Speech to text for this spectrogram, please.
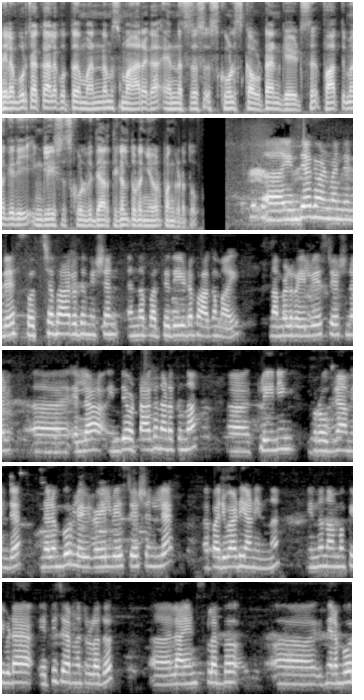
നിലമ്പൂർ ചക്കാലക്കുത്ത് മന്നം സ്മാരക N S S school scout and guides Fathimagiri English school വിദ്യാർത്ഥികൾ തുടങ്ങിയവർ പങ്കെടുത്തു. ഇന്ത്യ ഗവൺമെന്റിന്റെ സ്വച്ഛ ഭാരത് മിഷൻ എന്ന പദ്ധതിയുടെ ഭാഗമായി നമ്മൾ റെയിൽവേ സ്റ്റേഷനിൽ എല്ലാ ഇന്ത്യ ഒട്ടാകെ നടക്കുന്ന ക്ലീനിങ് പ്രോഗ്രാമിന്റെ നിലമ്പൂർ റെയിൽവേ സ്റ്റേഷനിലെ പരിപാടിയാണ് ഇന്ന്. ഇന്ന് നമുക്ക് ഇവിടെ എത്തിച്ചേർന്നിട്ടുള്ളത് ലയൺസ് ക്ലബ്ബ് നിലമ്പൂർ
